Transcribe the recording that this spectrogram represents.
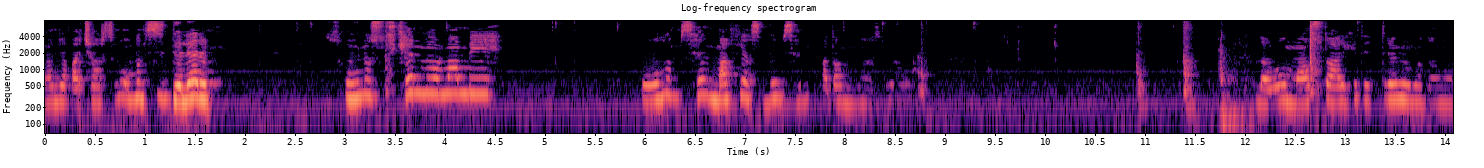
Ancak açarsın. Oğlum siz delerim. Soyunuz tükenmiyor lan bir. Oğlum sen mafyasın değil mi? Sen adam mı? Lan oğlum mouse'da hareket ettiremiyorum adamı.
